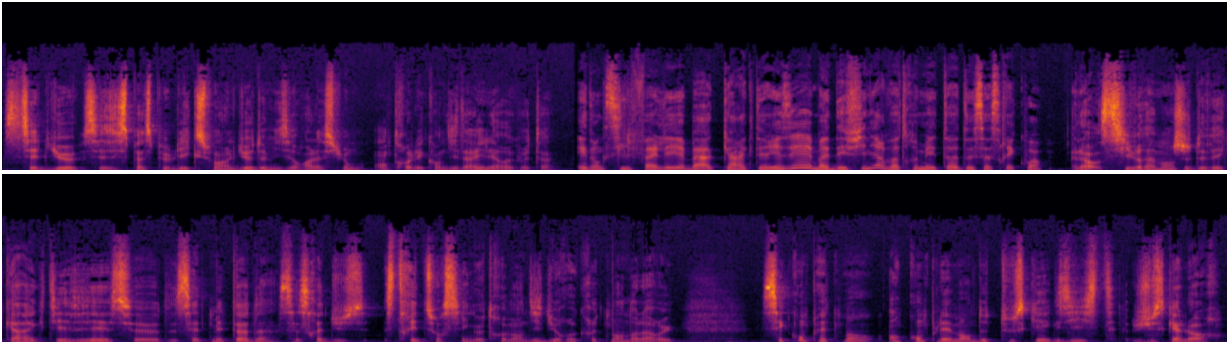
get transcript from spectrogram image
ces lieux, ces espaces publics soient un lieu de mise en relation entre les candidats et les recruteurs. Et donc s'il fallait bah, caractériser, bah, définir votre méthode, ça serait quoi? Alors si vraiment je devais caractériser cette méthode, ce serait du street sourcing, autrement dit du recrutement dans la rue. C'est complètement en complément de tout ce qui existe jusqu'alors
